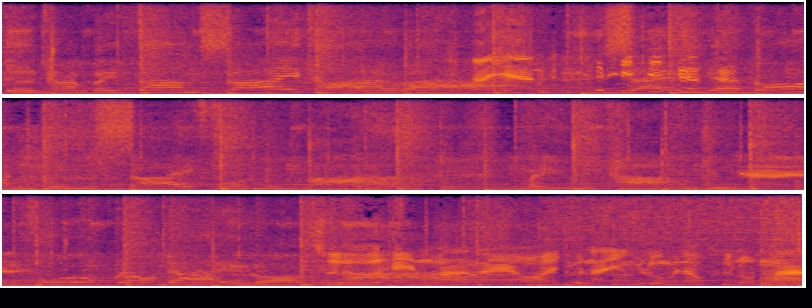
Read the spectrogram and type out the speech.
เดินทางไปตามสายทาราใจเย็น แสงแดดร้อนหรือสายฝนมา ไม่มีทางอยู่พวกเราได้รองซื้อเอ็นมาแล้วอะอยู่ไหนไม่รู้ไม่ได้เอาขึ้นรถมา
